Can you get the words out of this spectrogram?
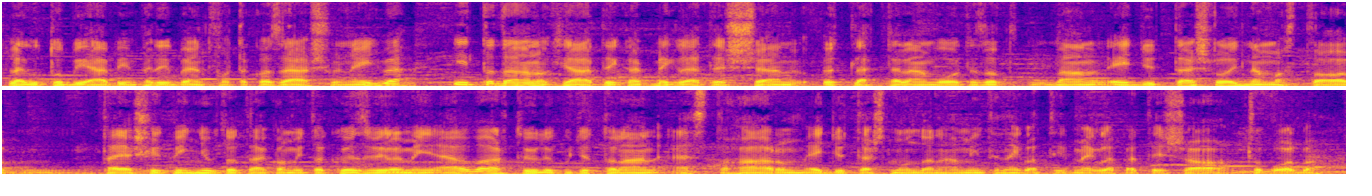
legutóbbi eb pedig bent voltak az első négybe. Itt a Dánok játékát meglehetősen ötlettelen volt ez a Dán együttes, vagy nem azt a teljesítményt nyújtották, amit a közvélemény elvárt tőlük, úgyhogy talán ezt a három együttest mondanám, mint a negatív meglepetés a csoportban.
